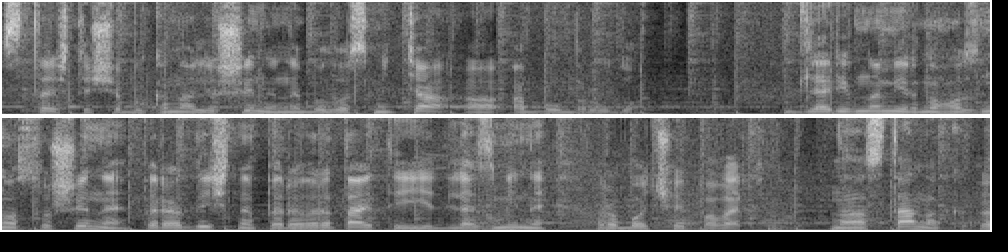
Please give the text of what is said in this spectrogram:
стежте, щоб у каналі шини не було сміття або бруду. Для рівномірного зносу шини періодично перевертайте її для зміни робочої поверхні. Наостанок е,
